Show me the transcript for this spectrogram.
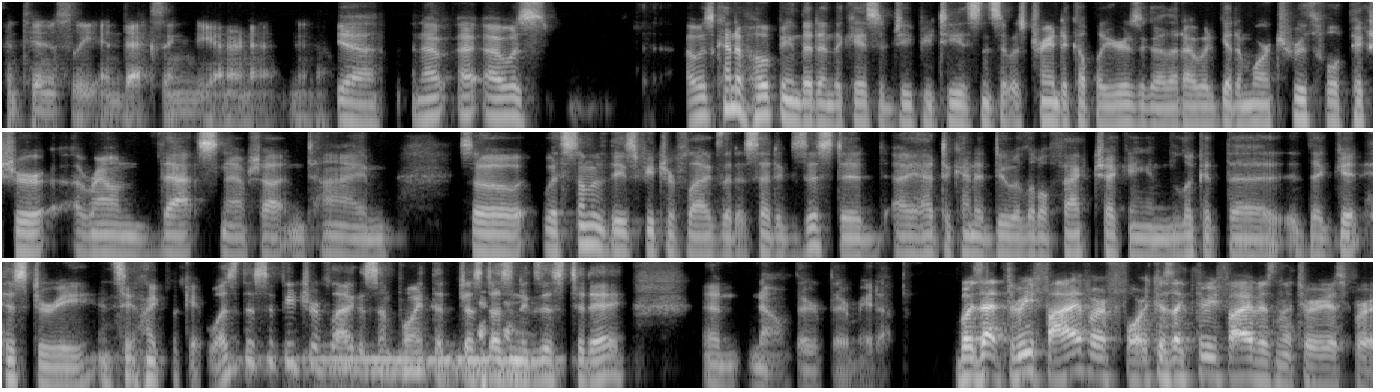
continuously indexing the internet. You know? Yeah, and I, I, I was I was kind of hoping that in the case of GPT, since it was trained a couple years ago, that I would get a more truthful picture around that snapshot in time so with some of these feature flags that it said existed, I had to kind of do a little fact checking and look at the the Git history and say like, okay, was this a feature flag at some point that just doesn't exist today? And no, they're they're made up. Was that three five or four? Because like three five is notorious for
